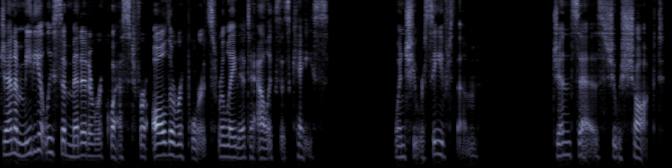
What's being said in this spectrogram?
Jen immediately submitted a request for all the reports related to Alex's case. When she received them, Jen says she was shocked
